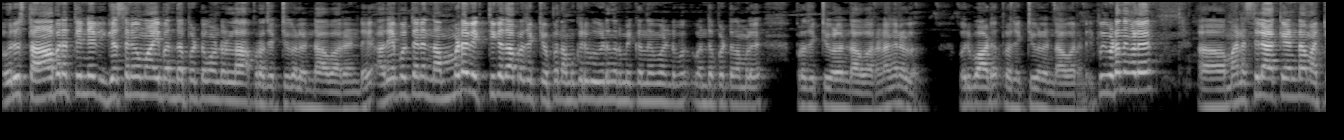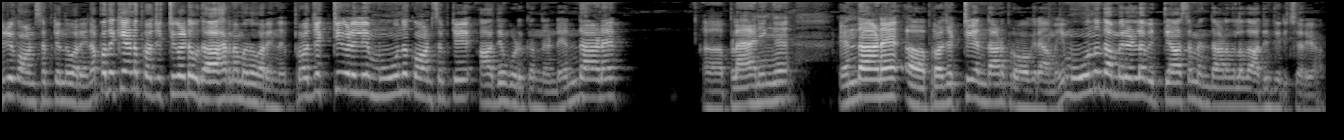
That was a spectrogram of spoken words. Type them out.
ഒരു സ്ഥാപനത്തിന്റെ വികസനവുമായി ബന്ധപ്പെട്ടുകൊണ്ടുള്ള പ്രൊജക്റ്റുകൾ ഉണ്ടാവാറുണ്ട്. അതേപോലെ തന്നെ നമ്മുടെ വ്യക്തിഗത പ്രൊജക്റ്റ് ഇപ്പോൾ നമുക്കൊരു വീട് നിർമ്മിക്കുന്നതിന് വേണ്ടി ബന്ധപ്പെട്ട് നമ്മൾ പ്രൊജക്റ്റുകൾ ഉണ്ടാവാറുണ്ട്. അങ്ങനെയുള്ള ഒരുപാട് പ്രൊജക്റ്റുകൾ ഉണ്ടാവാറുണ്ട്. ഇപ്പോൾ ഇവിടെ നിങ്ങൾ മനസ്സിലാക്കേണ്ട മറ്റൊരു കോൺസെപ്റ്റ് എന്ന് പറയുന്നത് അപ്പോൾ ഇതൊക്കെയാണ് പ്രൊജക്റ്റുകളുടെ ഉദാഹരണം എന്ന് പറയുന്നത്. പ്രൊജക്റ്റുകളിൽ മൂന്ന് കോൺസെപ്റ്റ് ആദ്യം കൊടുക്കുന്നുണ്ട്. എന്താണ് പ്ലാനിങ് എന്താണ് പ്രൊജക്റ്റ് എന്താണ് പ്രോഗ്രാം ഈ മൂന്ന് തമ്മിലുള്ള വ്യത്യാസം എന്താണെന്നുള്ളത് ആദ്യം തിരിച്ചറിയണം.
